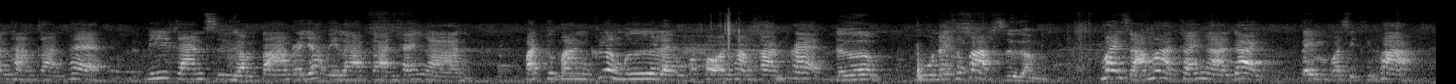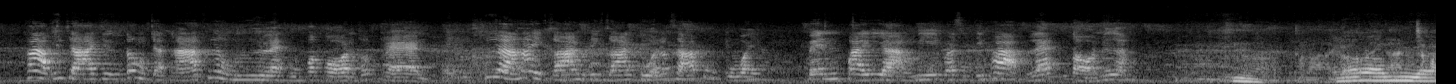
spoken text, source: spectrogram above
รณ์ทางการแพทย์ มีการเสื่อมตามระยะเวลาการใช้งาน ปัจจุบันเครื่องมือและอุปกรณ์ทางการแพทย์เดิม อยู่ในสภาพเสื่อม ไม่สามารถใช้งานได้เต็มประสิทธิภาพ ภาควิชาจึงต้องจัดหาเครื่องมือและอุปกรณ์ทดแทน เพื่อให้การบริการตรวจรักษาผู้ป่วย เป็นไปอย่างมีประสิทธิภาพและต่อเนื่องอืมแล้วเรามีอะไร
